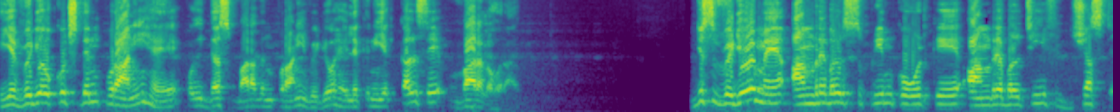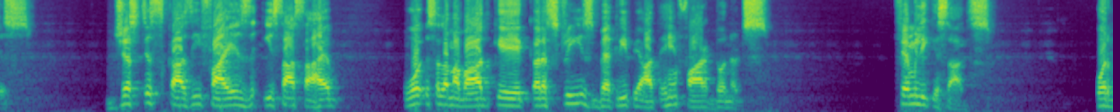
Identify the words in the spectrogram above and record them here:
ये वीडियो कुछ दिन पुरानी है, कोई 10-12 दिन पुरानी वीडियो है, लेकिन ये कल से वायरल हो रहा है। जिस वीडियो में ऑनरेबल सुप्रीम कोर्ट के honourable chief justice justice Qazi Faez Isa साहब, वो इस्लामाबाद के करस्ट्रीज बेकरी पे आते हैं फार डोनट्स फैमिली के साथ। और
